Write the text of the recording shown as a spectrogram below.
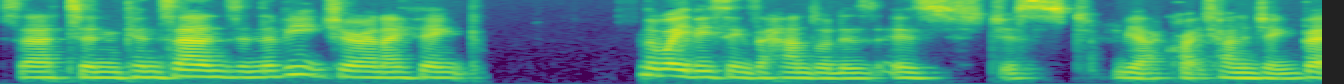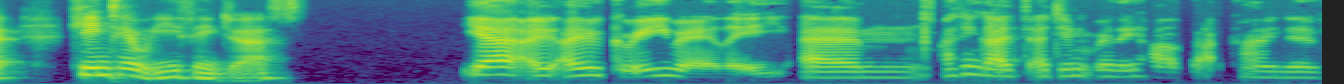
certain concerns in the future. And i think the way these things are handled is is just yeah quite challenging. But keen to hear what you think jess. Yeah i, I agree really. Um i think I, I didn't really have that kind of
